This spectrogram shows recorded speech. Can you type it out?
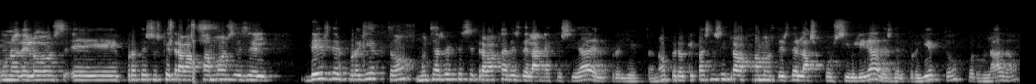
uno de los eh, procesos que trabajamos es el desde el proyecto, muchas veces se trabaja desde la necesidad del proyecto, ¿no? Pero ¿qué pasa si trabajamos desde las posibilidades del proyecto, por un lado,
